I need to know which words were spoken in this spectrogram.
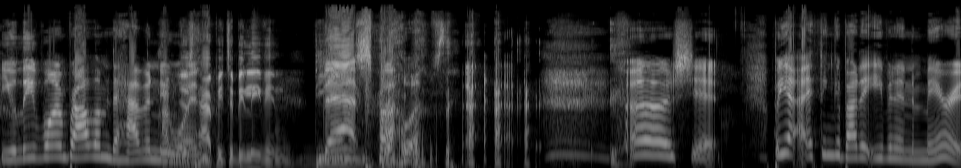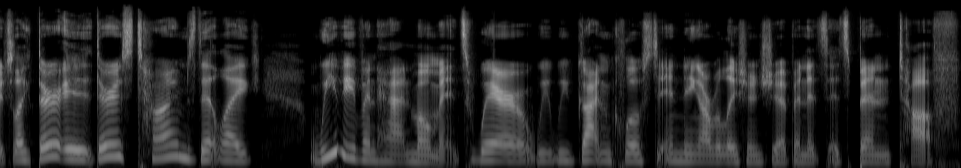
You leave one problem to have a new one. I'm just happy to be leaving these That problem. problems. oh shit. But yeah, I think about it even in a marriage. Like there is there is times that like we've even had moments where we we've gotten close to ending our relationship and it's it's been tough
